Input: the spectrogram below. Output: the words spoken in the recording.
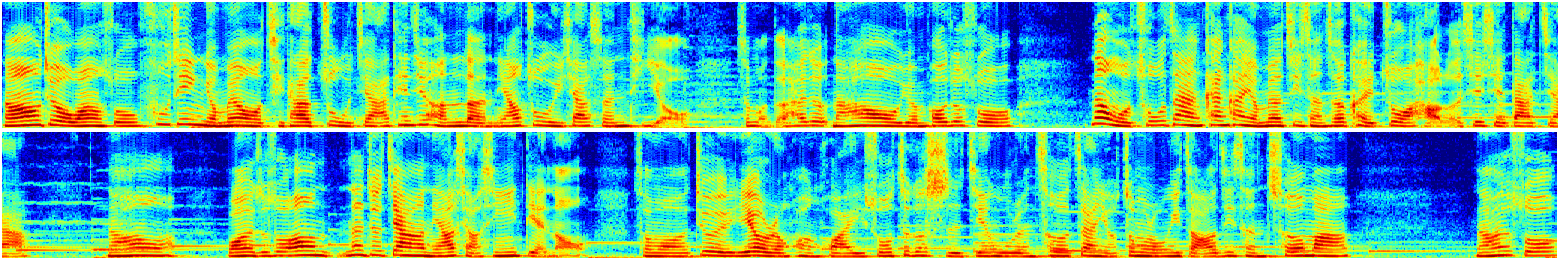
然后就有网友说，附近有没有其他住家？天气很冷，你要注意一下身体哦，什么的。他就然后原 po 就说，那我出站看看有没有计程车可以坐好了，谢谢大家。然后网友就说，哦，那就这样，你要小心一点哦。什么就也有人很怀疑说，这个时间无人车站有这么容易找到计程车吗？然后就说。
